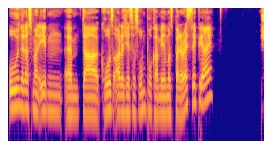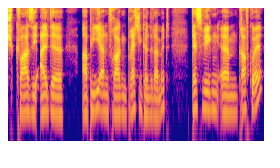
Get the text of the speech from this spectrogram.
ohne dass man eben ähm, da großartig jetzt was rumprogrammieren muss bei der REST API. Quasi alte API-Anfragen brechen könnte damit. Deswegen ähm, GraphQL.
